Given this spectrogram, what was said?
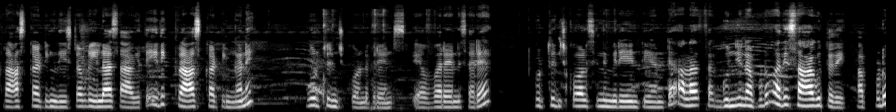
క్రాస్ కటింగ్ తీసేటప్పుడు ఇలా సాగితే ఇది క్రాస్ కటింగ్ అని గుర్తుంచుకోండి ఫ్రెండ్స్ ఎవరైనా సరే గుర్తుంచుకోవాల్సింది మీరు ఏంటి అంటే అలా గుంజినప్పుడు అది సాగుతుంది. అప్పుడు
